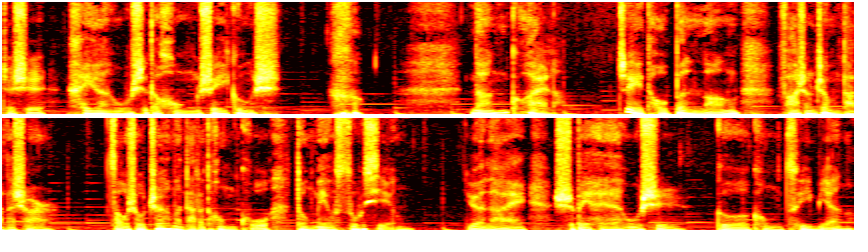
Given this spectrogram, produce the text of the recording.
这是黑暗巫师的哄睡故事。”哼，难怪了，这头笨狼发生这么大的事儿。遭受这么大的痛苦都没有苏醒，原来是被黑暗巫师隔空催眠了。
